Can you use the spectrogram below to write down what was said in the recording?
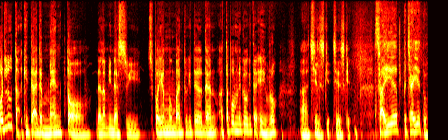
Perlu tak kita ada mentor Dalam industri supaya membantu kita dan ataupun menegur kita eh bro uh, chill sikit chill sikit Saya percaya tu.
